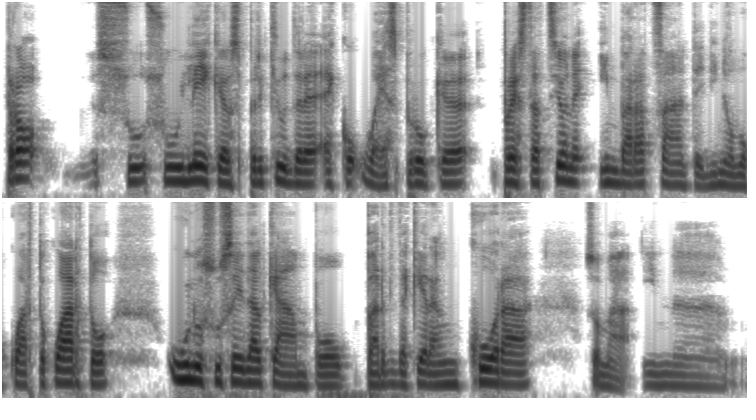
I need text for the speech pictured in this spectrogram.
Però su, sui Lakers per chiudere, ecco Westbrook, prestazione imbarazzante, di nuovo quarto quarto, 1 su 6 dal campo, partita che era ancora insomma in, uh,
